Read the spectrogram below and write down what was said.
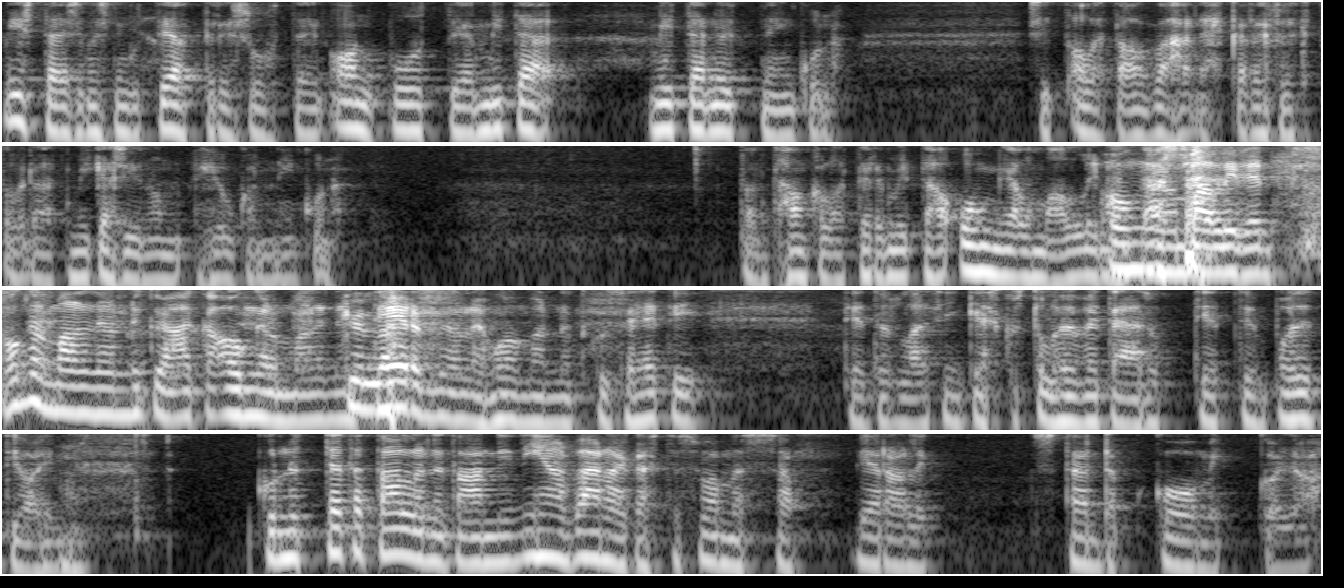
mistä esimerkiksi niin kuin teatterin suhteen on puhuttu ja mitä, mitä nyt niin kuin, sit aletaan vähän ehkä reflektoida, että mikä siinä on hiukan niin kuin, tämä on hankala termi, tämä ongelmallinen. Ongelmallinen, ongelmallinen on nykyään aika ongelmallinen Kyllä. termi, olen huomannut, kun se heti tietynlaisiin keskusteluihin vetää sut tiettyyn positioihin. Mm. Kun nyt tätä tallennetaan, niin ihan vähän aikaa sitten Suomessa vieraili stand-up-koomikko ja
